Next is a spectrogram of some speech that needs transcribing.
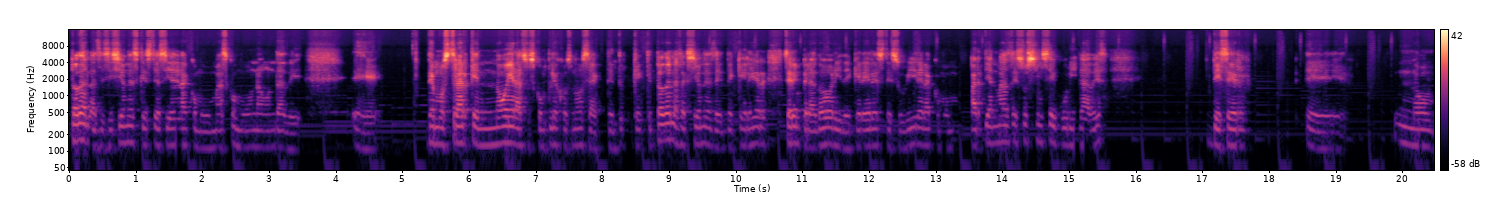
todas las decisiones que este hacía era como más como una onda de eh, demostrar que no era sus complejos, ¿no? O sea, que, todas las acciones de, querer ser emperador y de querer este, subir era como partían más de sus inseguridades de ser eh, no,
